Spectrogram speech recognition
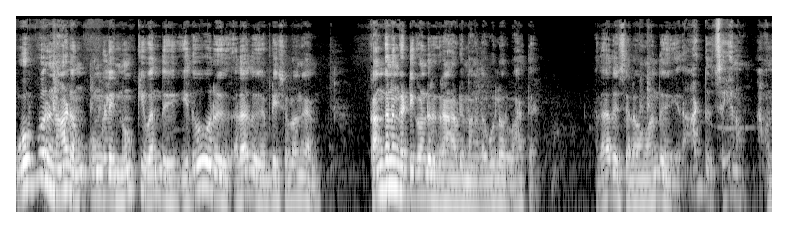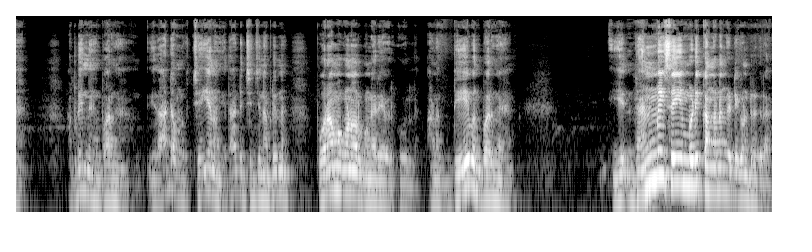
ஒவ்வொரு நாளும் உங்களை நோக்கி வந்து ஏதோ ஒரு அதாவது எப்படி சொல்லுவாங்க கங்கணம் கட்டி கொண்டு இருக்கிறாங்க அப்படிம்பாங்க அந்த ஊரில் ஒரு வார்த்தை. அதாவது சிலவங்க வந்து ஏதாட்டு செய்யணும் அவனை. அப்படின்னு பாருங்கள் ஏதாட்டு அவனுக்கு செய்யணும் ஏதாட்டு செஞ்சணும் அப்படின்னு பொறாம குணம் இருக்கும் நிறைய பேர் கோவிலில். ஆனால் தேவன் பாருங்கள் எ- நன்மை செய்யும்படி கங்கணம் கட்டி கொண்டிருக்கிறார்.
